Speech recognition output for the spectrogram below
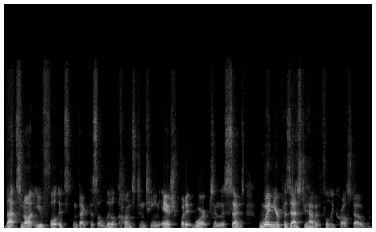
that's not you full. It's in fact this a little Constantine-ish, but it works in this sense. When you're possessed, you haven't fully crossed over.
